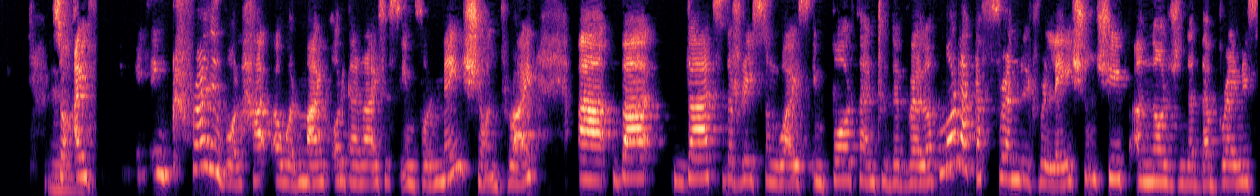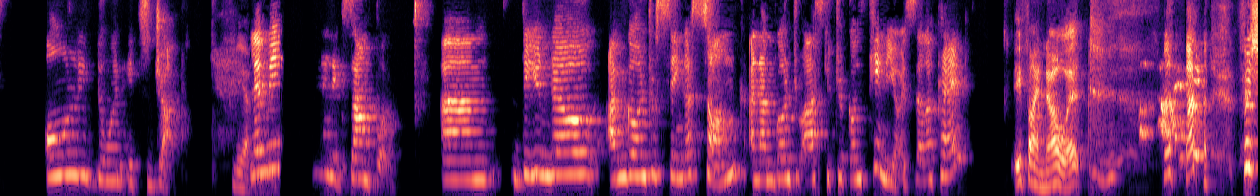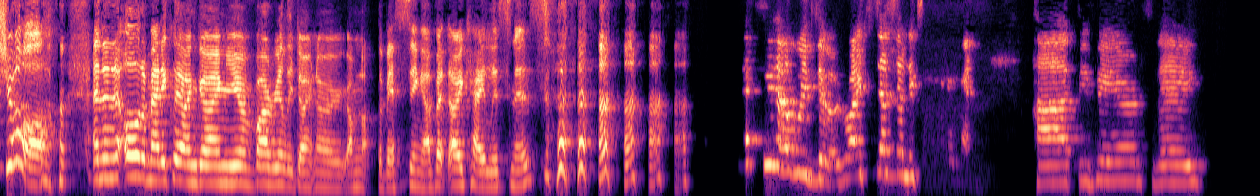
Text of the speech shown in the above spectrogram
Mm. So I it's incredible how our mind organizes information, right? Uh, but that's the reason why it's important to develop more like a friendly relationship, acknowledging that the brain is only doing its job. Yeah. Let me give you an example. Um, do you know I'm going to sing a song and I'm going to ask you to continue? Is that okay? If I know it. For sure. And then automatically I'm going, yeah, I really don't know. I'm not the best singer, but okay, listeners. Let's see how we do it, right? Just an experiment. Happy birthday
